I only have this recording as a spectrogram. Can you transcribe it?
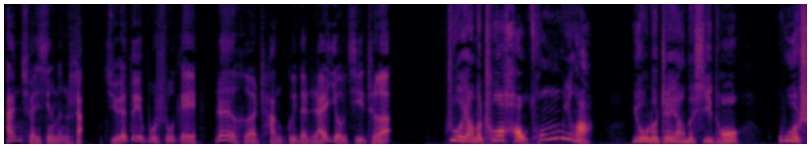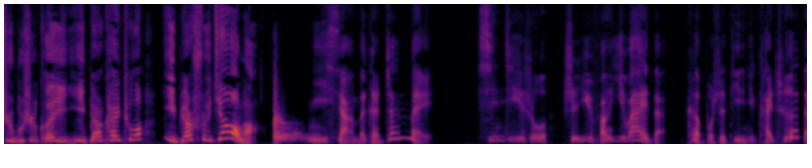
安全性能上绝对不输给任何常规的燃油汽车。这样的车好聪明啊！有了这样的系统，我是不是可以一边开车一边睡觉了？你想的可真美！新技术是预防意外的，可不是替你开车的。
